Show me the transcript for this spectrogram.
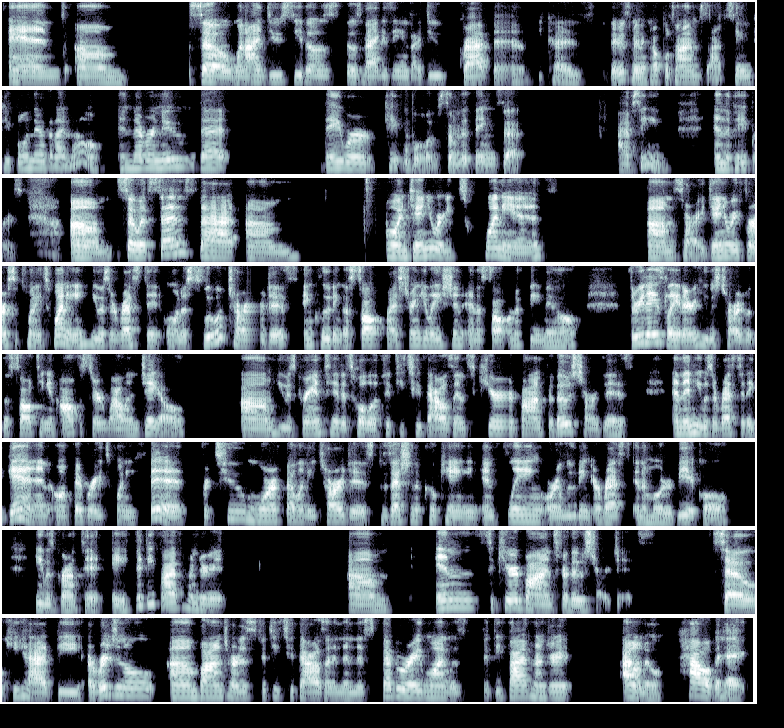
And um, so when I do see those those magazines, I do grab them because there's been a couple times I've seen people in there that I know and never knew that they were capable of some of the things that I've seen in the papers. Um, so it says that um, on January 20th, um, sorry, January 1st of 2020, he was arrested on a slew of charges, including assault by strangulation and assault on a female. Three days later, he was charged with assaulting an officer while in jail. Um, he was granted a total of 52,000 secured bond for those charges. And then he was arrested again on February 25th for two more felony charges, possession of cocaine and fleeing or eluding arrest in a motor vehicle. He was granted a 5,500 um, in secured bonds for those charges. So he had the original um, bond charges 52,000 and then this February one was 5,500. I don't know how the heck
